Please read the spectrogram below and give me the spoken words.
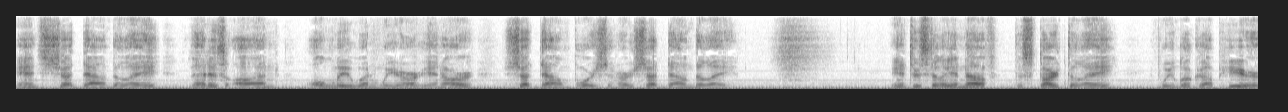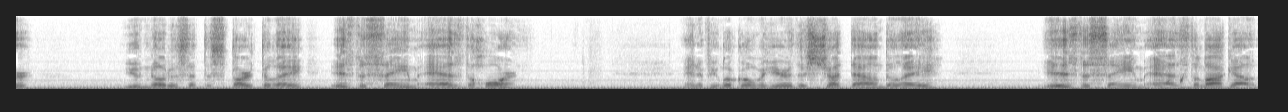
And shutdown delay, that is on only when we are in our shutdown portion, our shutdown delay. Interestingly enough, the start delay, if we look up here, you notice that the start delay is the same as the horn. And if you look over here, the shutdown delay is the same as the lockout.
